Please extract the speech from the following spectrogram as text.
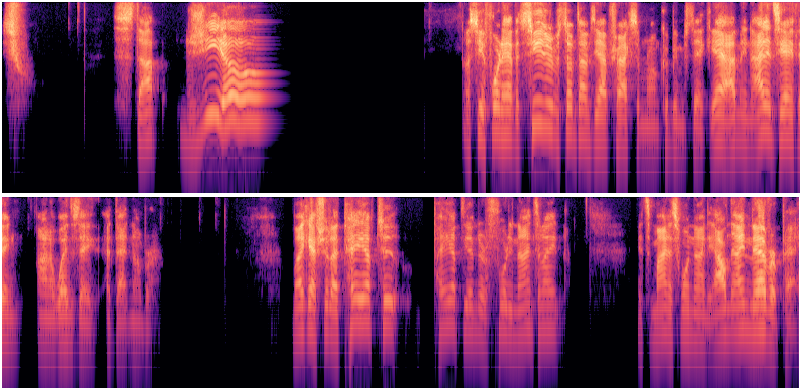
Phew. Stop Geo. I see a four and a half at Caesar, but sometimes the app tracks them wrong. Could be a mistake. Yeah, I mean, I didn't see anything on a Wednesday at that number. Mike F, should I pay up to pay up the under 49 tonight? It's minus 190. I'll I never pay.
